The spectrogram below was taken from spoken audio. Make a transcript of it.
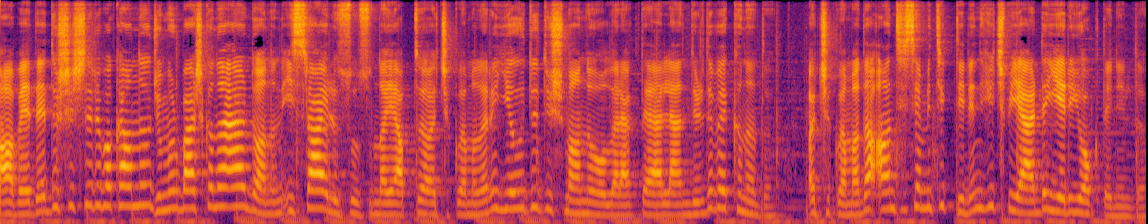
ABD Dışişleri Bakanlığı, Cumhurbaşkanı Erdoğan'ın İsrail hususunda yaptığı açıklamaları Yahudi düşmanlığı olarak değerlendirdi ve kınadı. Açıklamada antisemitik dilin hiçbir yerde yeri yok denildi.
